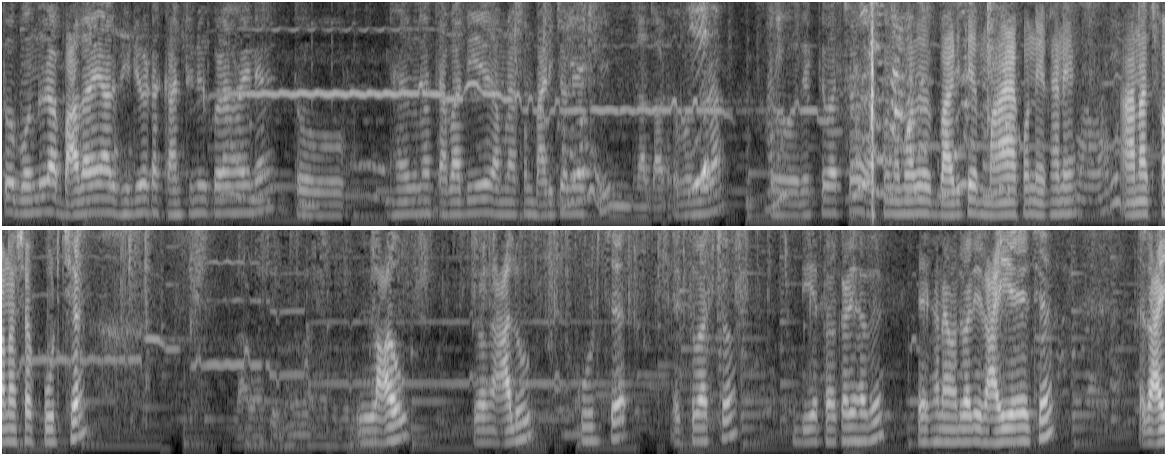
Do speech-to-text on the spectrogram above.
তো বন্ধুরা বাদায় আর ভিডিওটা কন্টিনিউ করা হয় না তো ঢেঁড়া চাপা দিয়ে আমরা এখন বাড়ি চলে এসেছি। তো বন্ধুরা, তো দেখতে পাচ্ছ, এখন আমাদের বাড়িতে মা এখন এখানে আনাজ ফানাজ সব কুটছে। লাউ এবং আলু কুটছে দেখতে পাচ্ছ? দিয়ে তরকারি হবে। এখানে আমাদের বাড়ি রাই এসেছে। রাই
